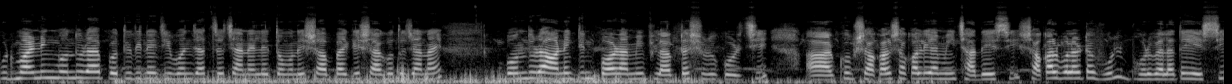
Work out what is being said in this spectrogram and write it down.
গুড মর্নিং বন্ধুরা। প্রতিদিনের জীবনযাত্রা চ্যানেলে তোমাদের সবাইকে স্বাগত জানাই। বন্ধুরা অনেক দিন পর আমি ভ্লগটা শুরু করছি। আর খুব সকাল সকালই আমি ছাদে এসেছি। সকাল বলাটা ভুল, ভোরবেলাতেই এসেছি।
